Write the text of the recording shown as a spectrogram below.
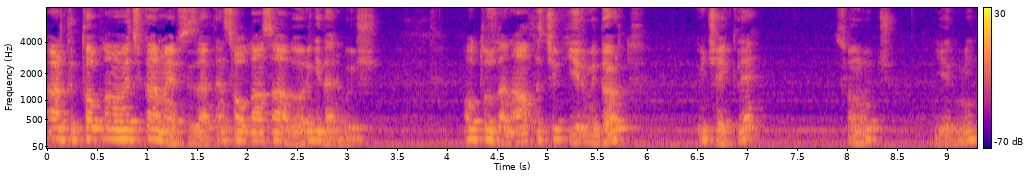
Artık toplama ve çıkarma hepsi zaten. Soldan sağa doğru gider bu iş. 30'dan 6 çık 24. 3 ekle. Sonuç 27.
